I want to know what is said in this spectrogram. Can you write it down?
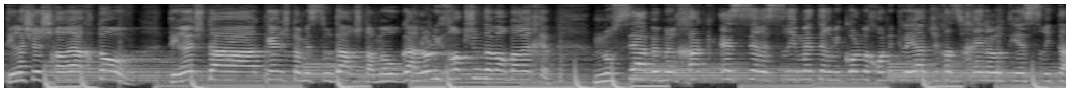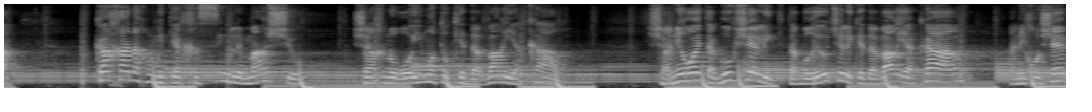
תראה שיש לך ריח טוב, תראה שאתה, כן, שאתה מסודר, שאתה מאורגן, לא לזרוק שום דבר ברכב. נוסע במרחק 10-20 מטר מכל מכונית ליד, שחס וחלילה לא תהיה שריטה. ככה אנחנו מתייחסים למשהו שאנחנו רואים אותו כדבר יקר. כשאני רואה את הגוף שלי, את הבריאות שלי כדבר יקר, אני חושב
